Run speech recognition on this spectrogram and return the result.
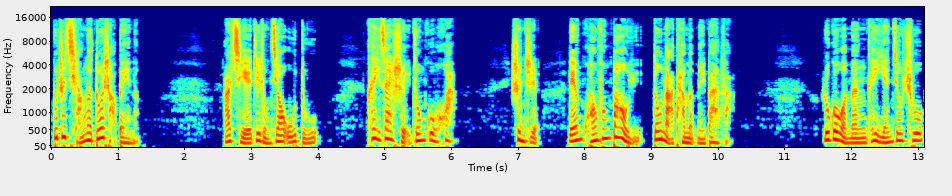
不知强了多少倍呢。而且这种胶无毒。可以在水中固化，甚至连狂风暴雨都拿它们没办法。如果我们可以研究出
